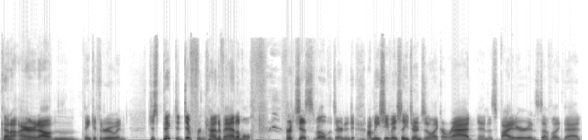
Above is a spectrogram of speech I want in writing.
kind of iron it out and think it through, and just picked a different kind of animal for Jess-Belle to turn into. I mean, she eventually turns into like a rat and a spider and stuff like that.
